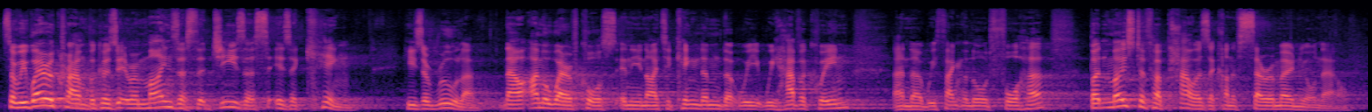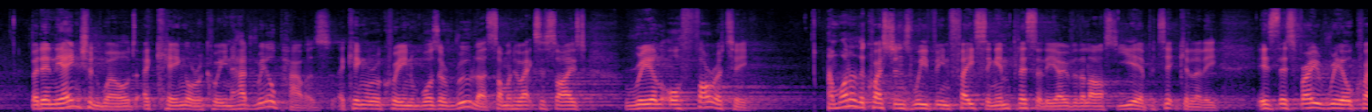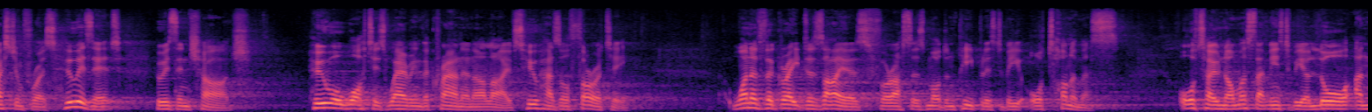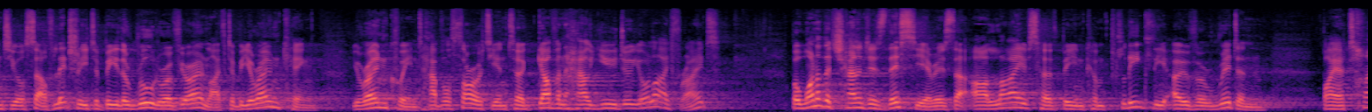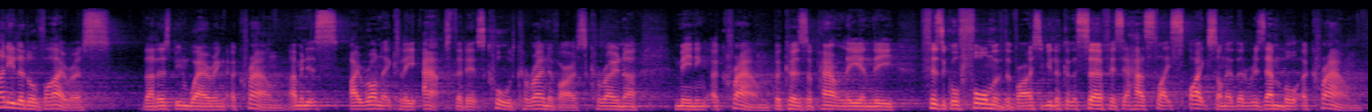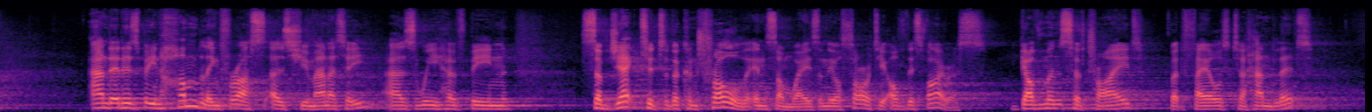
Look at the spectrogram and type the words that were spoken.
So we wear a crown because it reminds us that Jesus is a king. He's a ruler. Now, I'm aware, of course, in the United Kingdom that we, we have a queen, and uh, we thank the Lord for her. But most of her powers are kind of ceremonial now. But in the ancient world, a king or a queen had real powers. A king or a queen was a ruler, someone who exercised real authority. And one of the questions we've been facing implicitly over the last year, particularly, is this very real question for us Who is it who is in charge? Who or what is wearing the crown in our lives? Who has authority? One of the great desires for us as modern people is to be autonomous. Autonomous, that means to be a law unto yourself, literally to be the ruler of your own life, to be your own king, your own queen, to have authority and to govern how you do your life, right? But one of the challenges this year is that our lives have been completely overridden by a tiny little virus that has been wearing a crown. I mean, it's ironically apt that it's called coronavirus, corona meaning a crown, because apparently, in the physical form of the virus, if you look at the surface, it has slight spikes on it that resemble a crown. And it has been humbling for us as humanity, as we have been subjected to the control in some ways and the authority of this virus. Governments have tried but failed to handle it.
